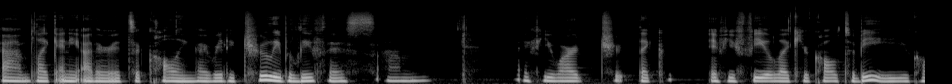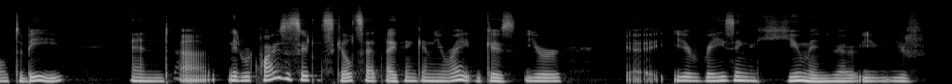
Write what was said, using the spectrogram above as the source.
um, like any other, it's a calling. I really truly believe this. Um, if you are true, like if you feel like you're called to be, you're called to be, and uh, it requires a certain skill set. I think, and you're right because you're uh, you're raising a human. You have, you you've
